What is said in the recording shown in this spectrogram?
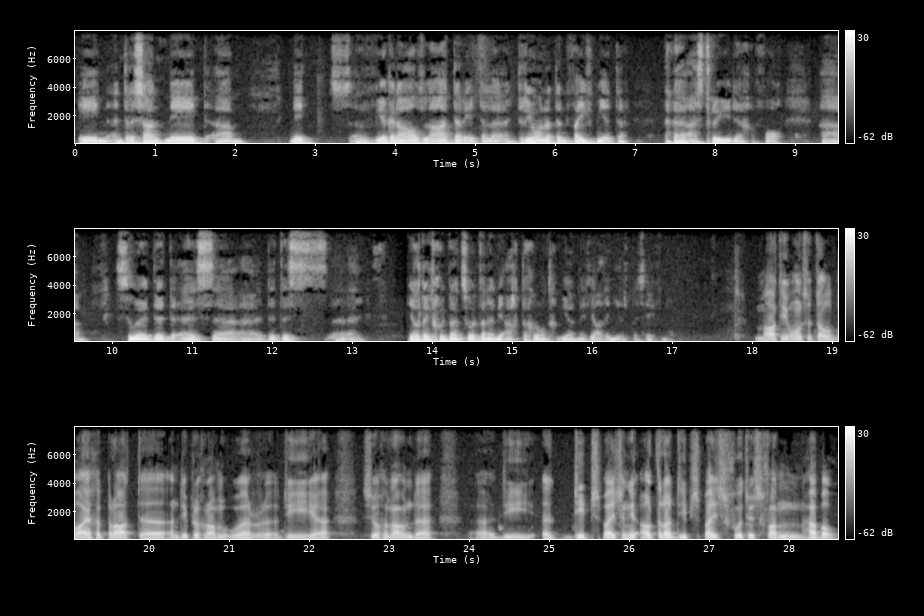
en interessant net um net 'n week en 'n half later het hulle 'n 305 meter uh, asteroïde gevolg. Um so dit is uh, uh dit is uh heeltyd goed wat soort van in die agtergrond gebeur met jy altyd eers besef nie. Mati, ons het al baie gepraat uh, in die program oor die uh, sogenaamde uh, die uh, deep space en die ultra deep space fotos van Hubble.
